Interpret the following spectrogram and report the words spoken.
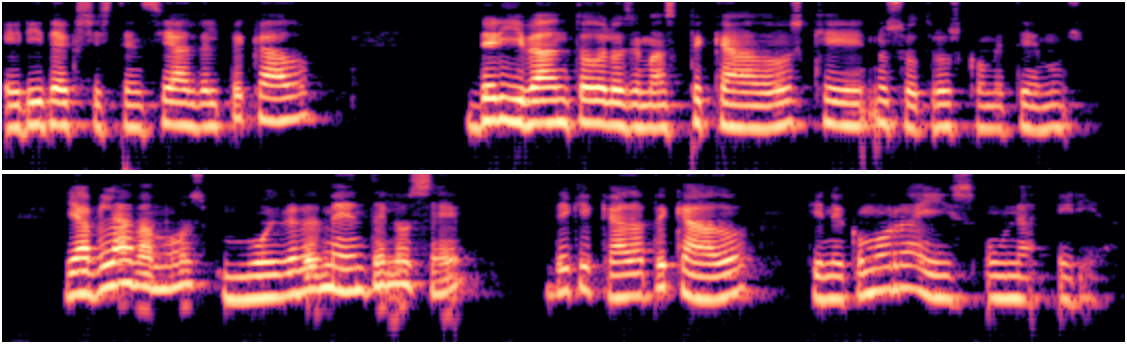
herida existencial del pecado derivan todos los demás pecados que nosotros cometemos. Y hablábamos muy brevemente, lo sé, de que cada pecado tiene como raíz una herida.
